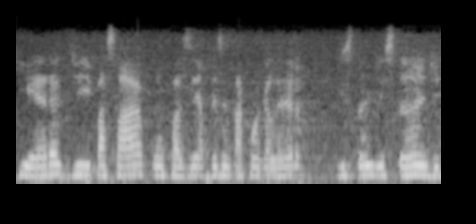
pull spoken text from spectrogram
que era de passar, com fazer, apresentar com a galera de stand em stand.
